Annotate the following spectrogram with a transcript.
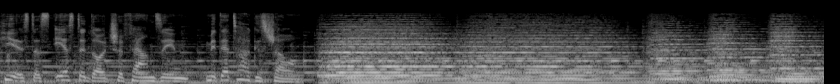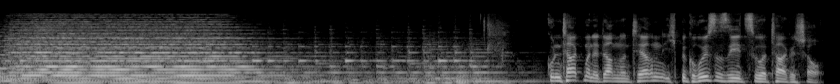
Hier ist das erste deutsche Fernsehen mit der Tagesschau. Guten Tag, meine Damen und Herren. Ich begrüße Sie zur Tagesschau.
